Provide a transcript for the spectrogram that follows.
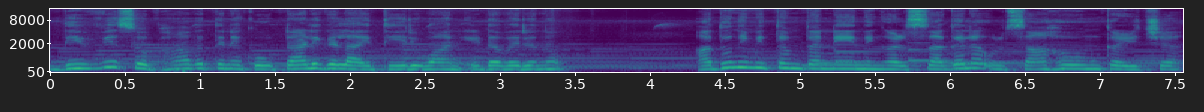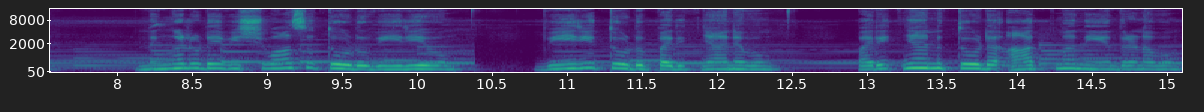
ദിവ്യ സ്വഭാവത്തിന് കൂട്ടാളികളായി തീരുവാൻ ഇടവരുന്നു. അതുനിമിത്തം തന്നെ നിങ്ങൾ സകല ഉത്സാഹവും കഴിച്ച് നിങ്ങളുടെ വിശ്വാസത്തോടു വീര്യവും വീര്യത്തോടു പരിജ്ഞാനവും പരിജ്ഞാനത്തോട് ആത്മനിയന്ത്രണവും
